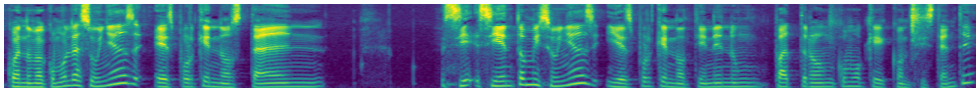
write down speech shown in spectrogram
cuando me como las uñas es porque no están... si- siento mis uñas y es porque no tienen un patrón como que consistente.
